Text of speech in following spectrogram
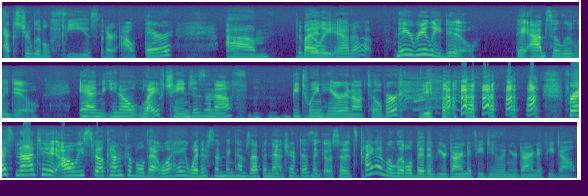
extra little fees that are out there. Um, That really add up. they really do. They absolutely do. And, you know, life changes enough mm-hmm. between here and October Yeah. for us not to always feel comfortable that, well, hey, what if something comes up and that trip doesn't go? So it's kind of a little bit of you're darned if you do and you're darned if you don't.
